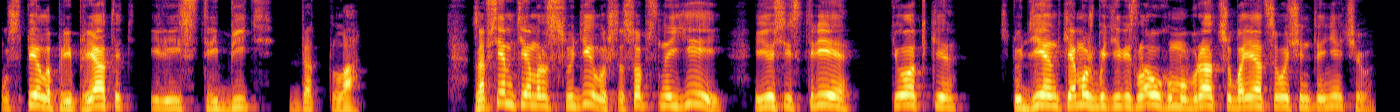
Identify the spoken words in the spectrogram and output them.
Успела припрятать или истребить дотла. За всем тем рассудила, что, собственно, ей, ее сестре, тетке, студентке, а может быть и веслоухому братцу бояться очень-то нечего.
